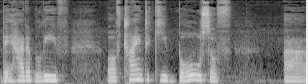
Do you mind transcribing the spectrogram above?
they had a belief of trying to keep bowls of uh,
